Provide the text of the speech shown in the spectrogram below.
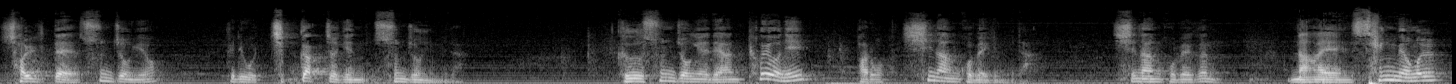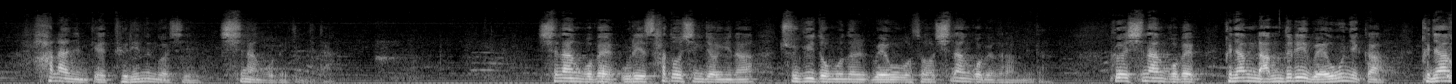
절대 순종이요. 그리고 즉각적인 순종입니다. 그 순종에 대한 표현이 바로 신앙 고백입니다. 신앙 고백은 나의 생명을 하나님께 드리는 것이 신앙 고백입니다. 신앙 고백, 우리 사도신경이나 주기도문을 외우어서 신앙 고백을 합니다. 그 신앙 고백, 그냥 남들이 외우니까 그냥,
